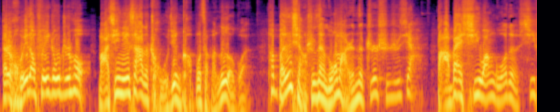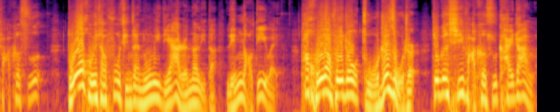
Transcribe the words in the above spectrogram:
但是回到非洲之后，马西尼萨的处境可不怎么乐观。他本想是在罗马人的支持之下打败西王国的西法克斯，夺回他父亲在努米底亚人那里的领导地位。他回到非洲组织组织，就跟西法克斯开战了。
